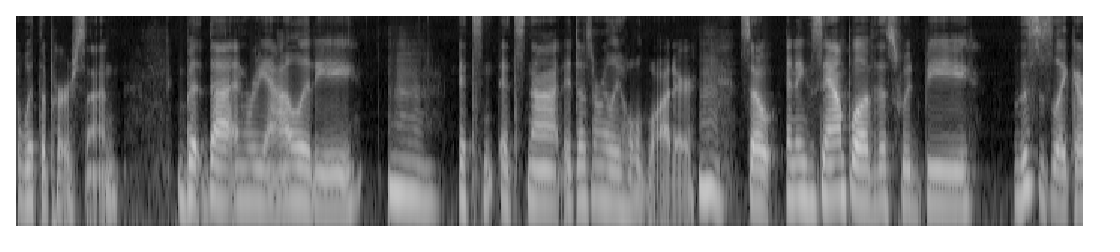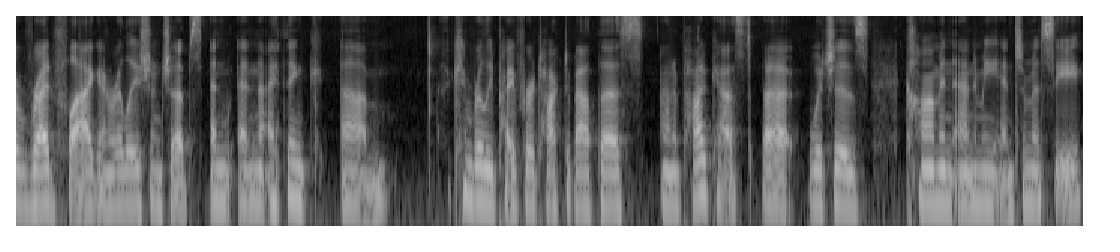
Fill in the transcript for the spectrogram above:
with the person, but that in reality, it's it's not. It doesn't really hold water. So an example of this would be this is like a red flag in relationships, and and I think um, Kimberly Piper talked about this on a podcast, uh, which is common enemy intimacy.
